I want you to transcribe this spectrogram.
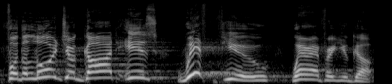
for the Lord your God is with you wherever you go.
